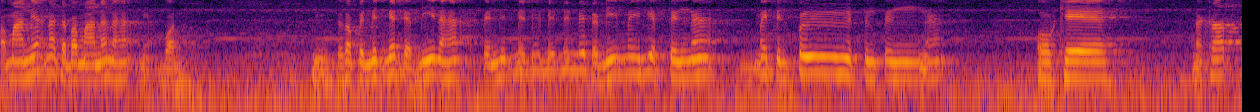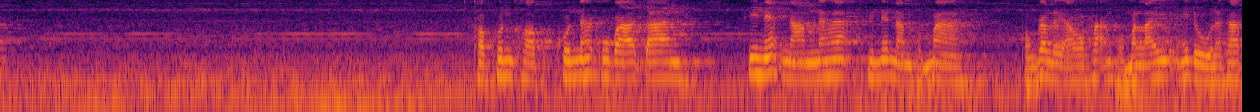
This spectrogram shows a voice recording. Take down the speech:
ประมาณเนี้ยน่าจะประมาณนั้นนะฮะเนี่ยบอล นี่จะต้องเป็นเม็ดเม็ดแบบนี้นะฮะ เป็นเม็ดเม็ดเม็ดเม็ดเม็ดเม็ดแบบนี้ไม่เรียบตึงนะไม่เป็นปื้ดตึงๆนะฮะโอเคนะครับ ขอบคุณขอบคุณนะฮะครูบาอาจารย์ที่แนะนำนะฮะที่แนะนำผมมา ผมก็เลยเอาพระของผมมาไลฟ์ให้ดูนะครับ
